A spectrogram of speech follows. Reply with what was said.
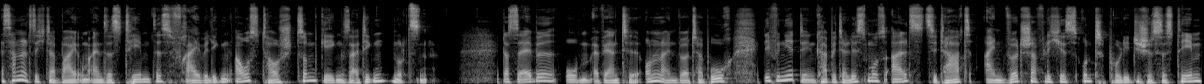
Es handelt sich dabei um ein System des freiwilligen Austauschs zum gegenseitigen Nutzen. Dasselbe oben erwähnte Online-Wörterbuch definiert den Kapitalismus als, Zitat, ein wirtschaftliches und politisches System,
